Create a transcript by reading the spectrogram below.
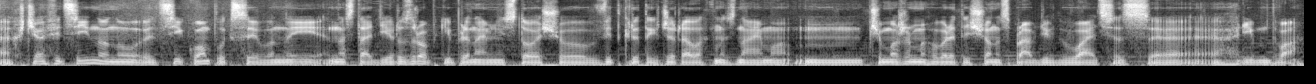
Е, Хоча офіційно ну ці комплекси вони на стадії розробки, принаймні з того, що в відкритих джерелах ми знаємо. Чи можемо говорити, що насправді відбувається з е, Грім 2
